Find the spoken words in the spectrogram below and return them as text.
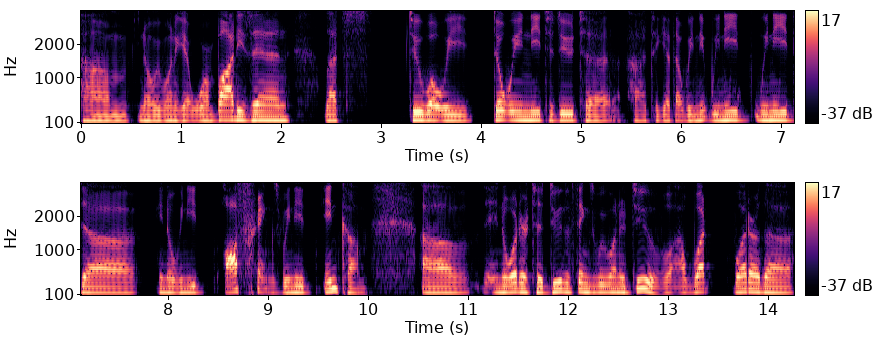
Um, you know, we want to get warm bodies in. Let's do what we do. What we need to do to uh, to get that. We need we need we need uh, you know we need offerings. We need income uh, in order to do the things we want to do. What what are the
